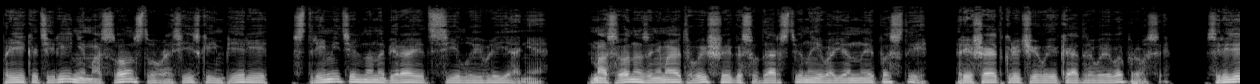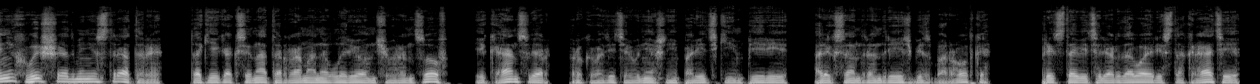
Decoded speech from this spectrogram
При Екатерине масонство в Российской империи стремительно набирает силу и влияние. Масоны занимают высшие государственные и военные посты, решают ключевые кадровые вопросы. Среди них высшие администраторы, такие как сенатор Роман Илларионович Воронцов и канцлер, руководитель внешней политики империи Александр Андреевич Безбородко, представители родовой аристократии,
